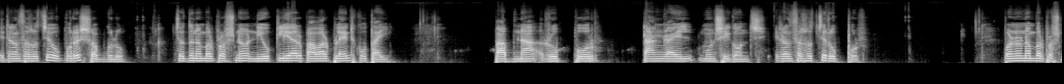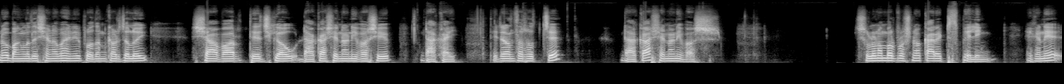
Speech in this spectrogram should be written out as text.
এটার আনসার হচ্ছে উপরের সবগুলো। চোদ্দ নম্বর প্রশ্ন, নিউক্লিয়ার পাওয়ার প্ল্যান্ট কোথায়? পাবনা, রূপপুর, টাঙ্গাইল, মুন্সীগঞ্জ। এটার আনসার হচ্ছে রূপপুর। পনেরো নম্বর প্রশ্ন, বাংলাদেশ সেনাবাহিনীর প্রধান কার্যালয় সাভার, তেজগাঁও, ঢাকা সেনানিবাসে, ঢাকায়। এটার আনসার হচ্ছে ঢাকা সেনানিবাস। ষোলো নম্বর প্রশ্ন কারেক্ট স্পেলিং এখানে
